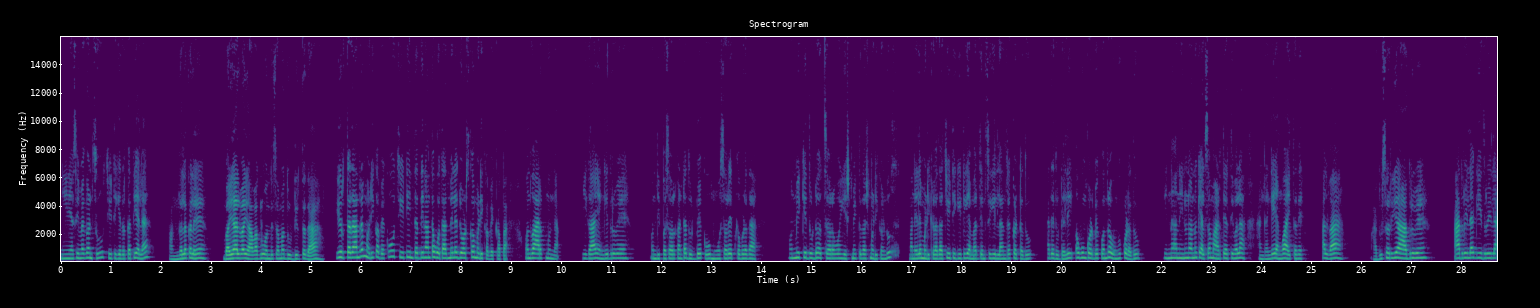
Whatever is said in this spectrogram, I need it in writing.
ನೀನೇ ಸೀಮೆ ಗಂಡ್ಸು ಚೀಟಿಗೆ ಎದುರ್ಕತಿಯಲ್ಲ? ಹಂಗಲ್ಲ ಕಲೆ ಭಯ ಅಲ್ವಾ? ಯಾವಾಗಲೂ ಒಂದೇ ಸಮ ದುಡ್ಡು ಇರ್ತದ? ಇರ್ತದ ಅಂದ್ರೆ ಮಡಿಕೋಬೇಕು. ಚೀಟಿ ಇಂಥದ್ದು ದಿನ ಅಂತ ಗೊತ್ತಾದ್ಮೇಲೆ ಜೋಡ್ಸ್ಕೊಂಡು ಮಡಿಕೋಬೇಕಪ್ಪ. ಒಂದು ವಾರಕ್ಕೆ ಮುನ್ನ. ಈಗ ಹೆಂಗಿದ್ರು ಒಂದು ಇಪ್ಪತ್ತು ಸಾವಿರ ಗಂಟ ದುಡ್ಡು ಬೇಕು. ಮೂವತ್ತು ಸಾವಿರ ಎತ್ಕೊಬಿಡದ? ಒಂದು ಮಿಕ್ಕಿ ದುಡ್ಡು ಹತ್ತು ಸಾವಿರ ಎಷ್ಟು ಮಿಕ್ಕದ ಅಷ್ಟು ಮಡಿಕೊಂಡು? ಮನೇಲೆ ಮಡಿಕೊಳ್ಳೋದ? ಚೀಟಿ ಗೀಟಿ ಎಮರ್ಜೆನ್ಸಿಗೆ ಇಲ್ಲ ಅಂದ್ರೆ ಕಟ್ಟೋದು. ಅದೇ ದುಡ್ಡಲ್ಲಿ ಅವಂಗೆ ಕೊಡಬೇಕು ಅಂದ್ರೆ ಅವಂಗೂ ಕೊಡೋದು. ಇನ್ನು ನೀನು ನಾನು ಕೆಲಸ ಮಾಡ್ತಾ ಇರ್ತೀವಲ್ಲ, ಹಂಗಂಗೆ ಹೆಂಗೋ ಆಯ್ತದೆ. ಅಲ್ವಾ? ಅದು ಸರಿಯೇ ಆದ್ರೂ ಆದ್ರೂ ಇಲ್ಲ, ಗೀದ್ರೂ ಇಲ್ಲ.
